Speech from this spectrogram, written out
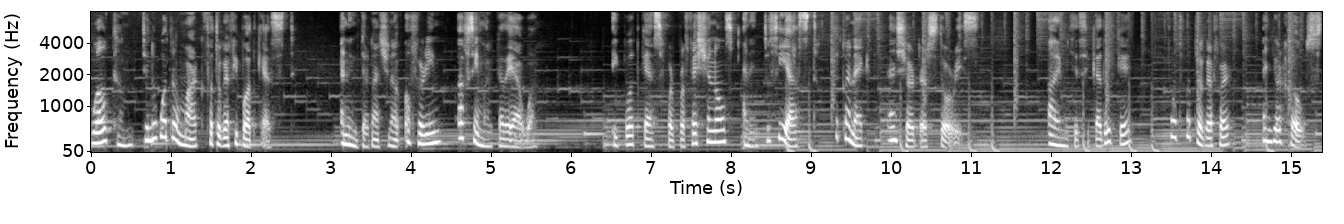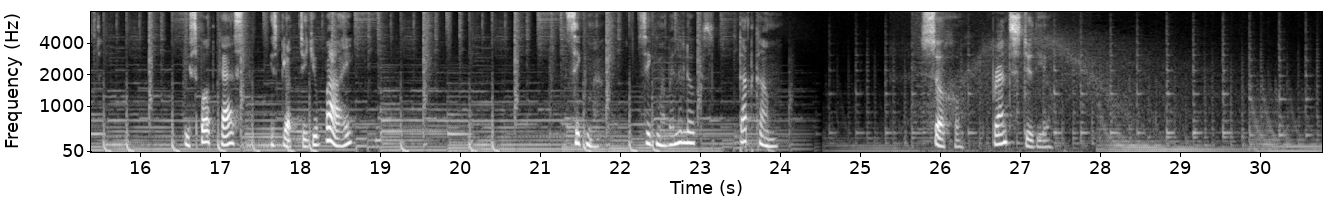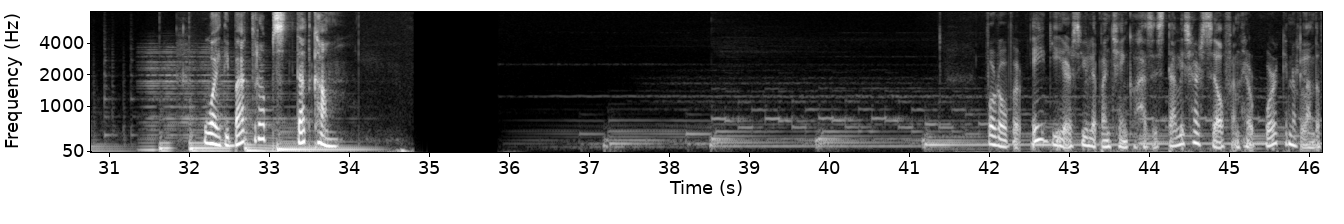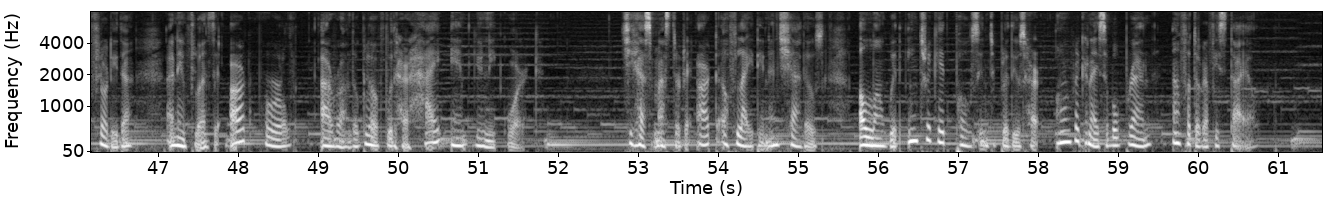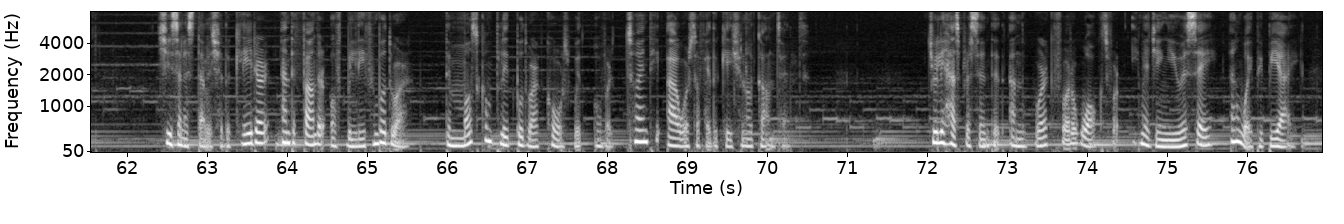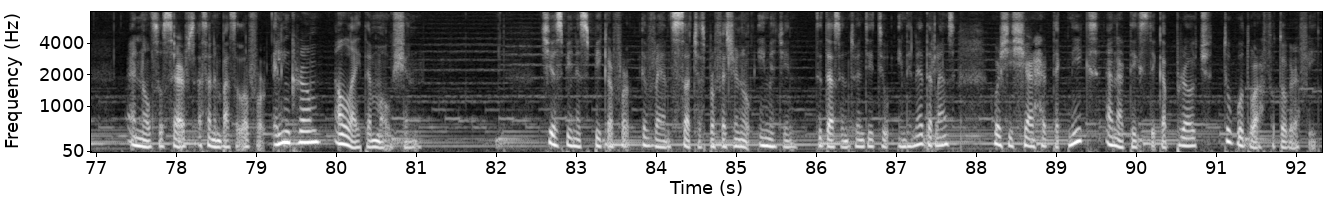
Welcome to No Watermark Photography Podcast, an international offering of Sin de Agua, a podcast for professionals and enthusiasts to connect and share their stories. I'm Jessica Duque, food photographer and your host. This podcast is brought to you by Sigma, sigmabenelux.com, Soho, Brand Studio, YDBackdrops.com. For over eight years, Yulia Panchenko has established herself and her work in Orlando, Florida, and influenced the art world around the globe with her high end, unique work. She has mastered the art of lighting and shadows, along with intricate posing to produce her own recognizable brand and photography style. She's an established educator and the founder of Believe in Boudoir, the most complete boudoir course with over 20 hours of educational content. Julie has presented and worked photo walks for Imaging USA and WPPI, and also serves as an ambassador for Elinchrom and Light and Motion. She has been a speaker for events such as Professional Imaging 2022 in the Netherlands, where she shared her techniques and artistic approach to boudoir photography.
